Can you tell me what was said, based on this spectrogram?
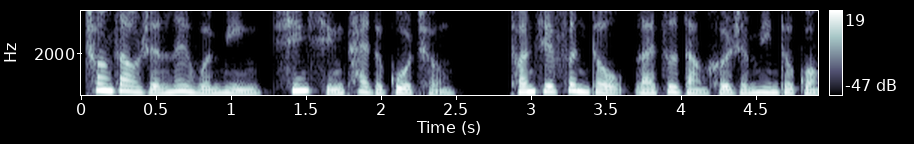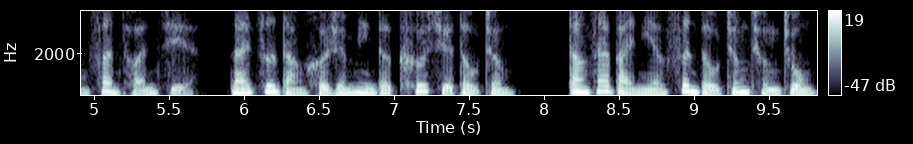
创造人类文明新形态的过程。团结奋斗来自党和人民的广泛团结，来自党和人民的科学斗争。党在百年奋斗征程中，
